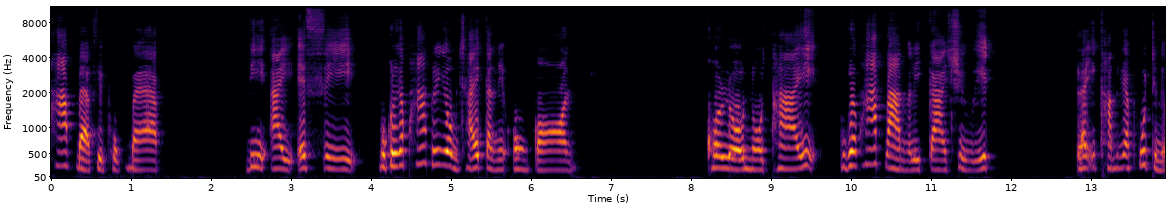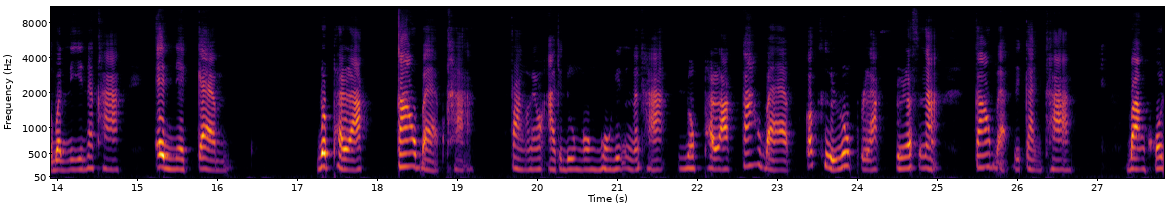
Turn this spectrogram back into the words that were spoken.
ภาพแบบ 16 แบบ DISC บุคลิกภาพนิยมใช้กันในองค์กร โคโลโนไทบุคลิกภาพตามนาฬิกาชีวิต และอีกคำที่จะพูดถึงในวันนี้นะคะ เอนเนแกรมนพลักษ์ 9 แบบค่ะ ฟังแล้วอาจจะดูงงๆนิดนึงนะคะนพลักษ์9แบบก็คือรูปลักษณ์หรือลักษณะ 9 แบบด้วยกันค่ะ บางคน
